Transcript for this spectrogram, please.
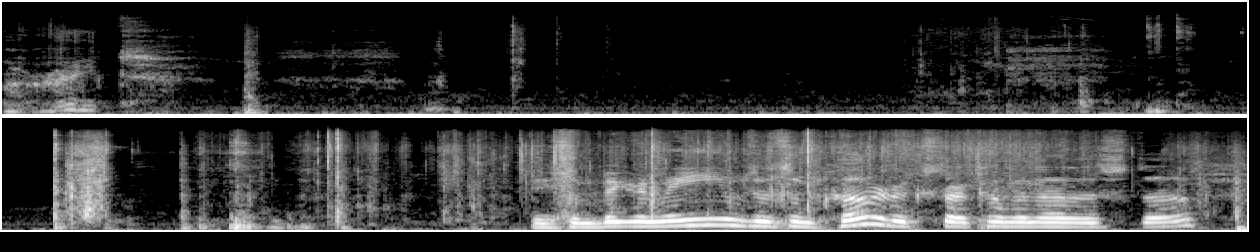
All right. Need some bigger names and some color to start coming out of this stuff.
